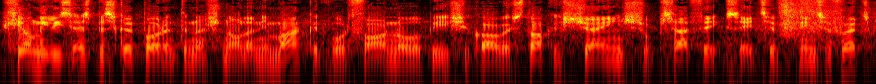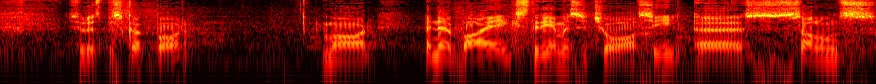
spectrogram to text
Geelmielies is beskikbaar internasionaal in die mark. Dit word verhandel op die Chicago Stock Exchange, op Safex, ensovoorts. So dit is beskikbaar. Maar in 'n baie ekstreme situasie, uh sal ons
